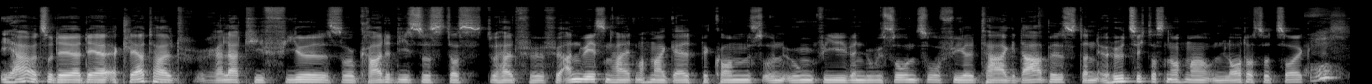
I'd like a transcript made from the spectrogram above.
Ja, also der, der erklärt halt relativ viel, so gerade dieses, dass du halt für, für Anwesenheit nochmal Geld bekommst und irgendwie, wenn du so und so viele Tage da bist, dann erhöht sich das nochmal und lauter so Zeug. Echt?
